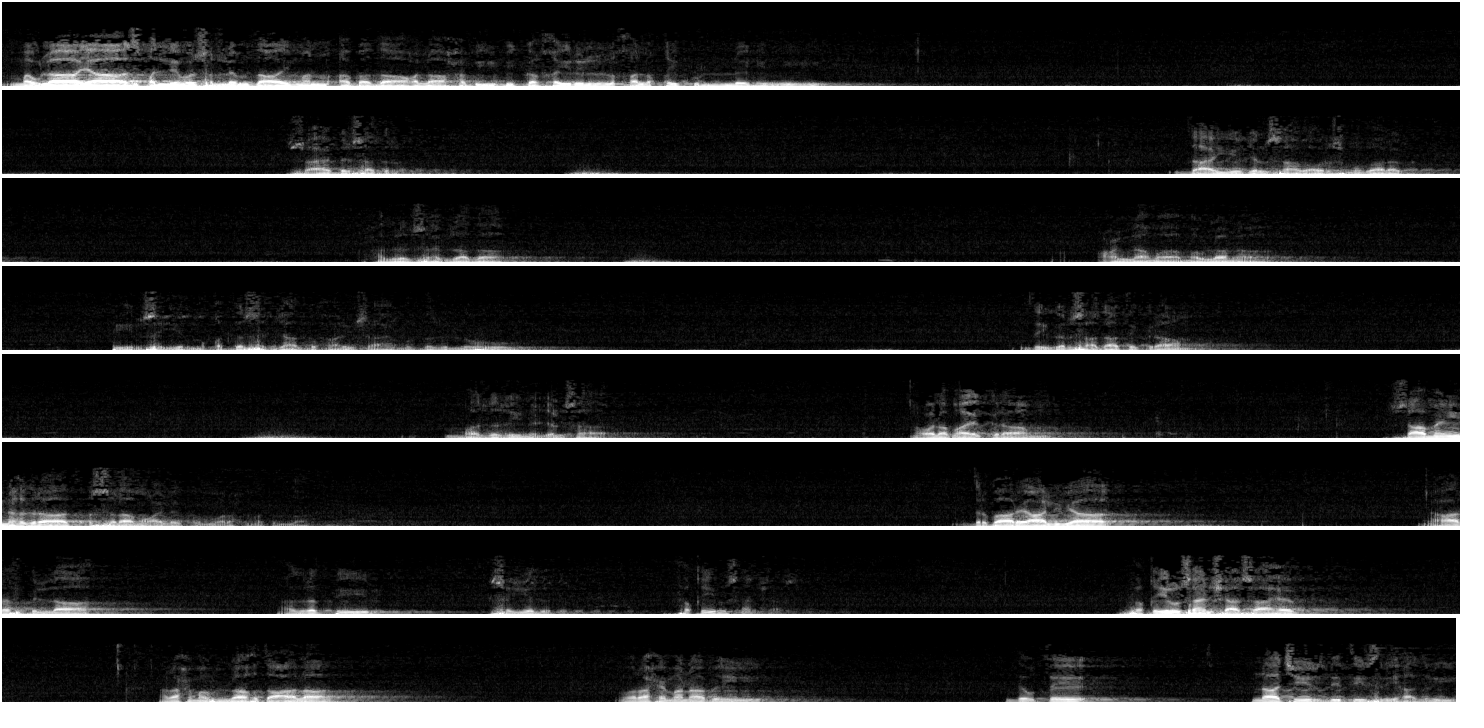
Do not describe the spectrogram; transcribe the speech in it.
مولاي صل وسلم دائما أبدا على حبيبك خير الخلق كلهم. صاحب صدر۔ دائی جلسہ اور اس مبارک۔ حضرت صاحب زادہ علامہ مولانا پیر سید مقدس سجاد بخاری صاحب مدد اللہ دیگر سادات کرام۔ معززین جلسہ۔ علماء کرام۔ سامعین حضرات، السلام علیکم ورحمۃ اللہ۔ دربار عالیہ، عارف باللہ، حضرت پیر سید فقیر حسین شاہ فقیر حسین شاہ صاحب رحمه الله تعالى ورحمنا به دوتے ناچیز دی تیسری حاضری۔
